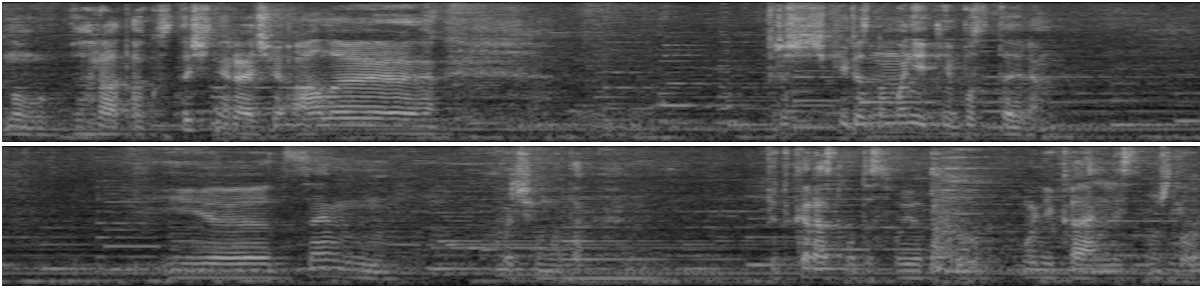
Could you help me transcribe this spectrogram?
ну, грати акустичні речі, але трошечки різноманітні по стилям. І е, цим хочемо так підкреслити свою таку унікальність, можливо.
